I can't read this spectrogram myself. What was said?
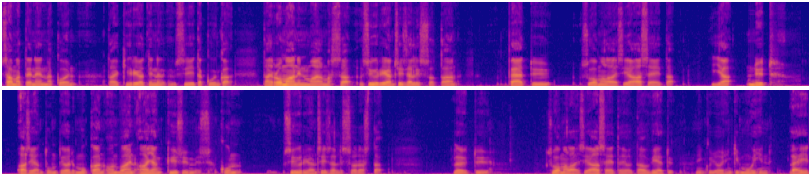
Samaten ennakoin tai kirjoitin siitä, kuinka tai romaanin maailmassa Syyrian sisällissotaan päätyy suomalaisia aseita ja nyt asiantuntijoiden mukaan on vain ajan kysymys, kun Syyrian sisällissodasta löytyy suomalaisia aseita, joita on viety niin kuin joihinkin muihin lähi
